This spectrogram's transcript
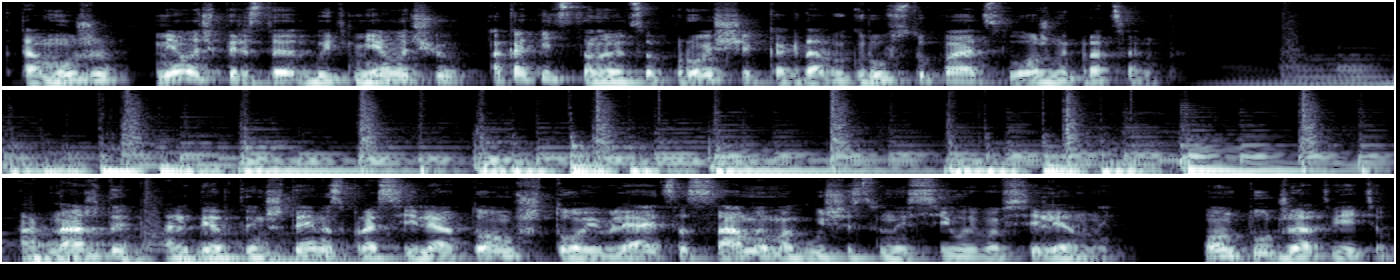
К тому же, мелочь перестает быть мелочью, а копить становится проще, когда в игру вступает сложный процент. Однажды Альберта Эйнштейна спросили о том, что является самой могущественной силой во Вселенной. Он тут же ответил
